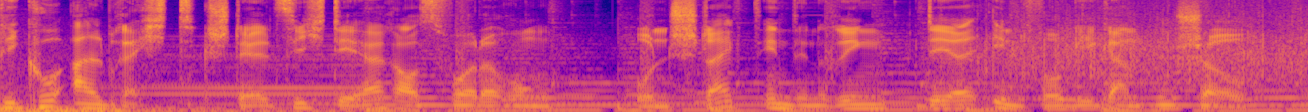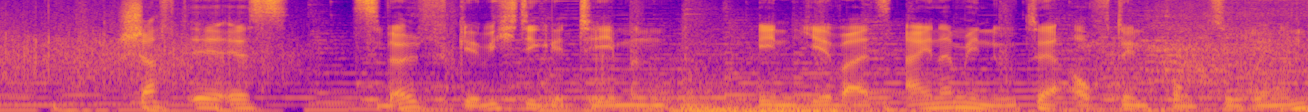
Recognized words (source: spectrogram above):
Rico Albrecht stellt sich der Herausforderung und steigt in den Ring der Infogiganten-Show. Schafft er es, zwölf gewichtige Themen in jeweils einer Minute auf den Punkt zu bringen?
